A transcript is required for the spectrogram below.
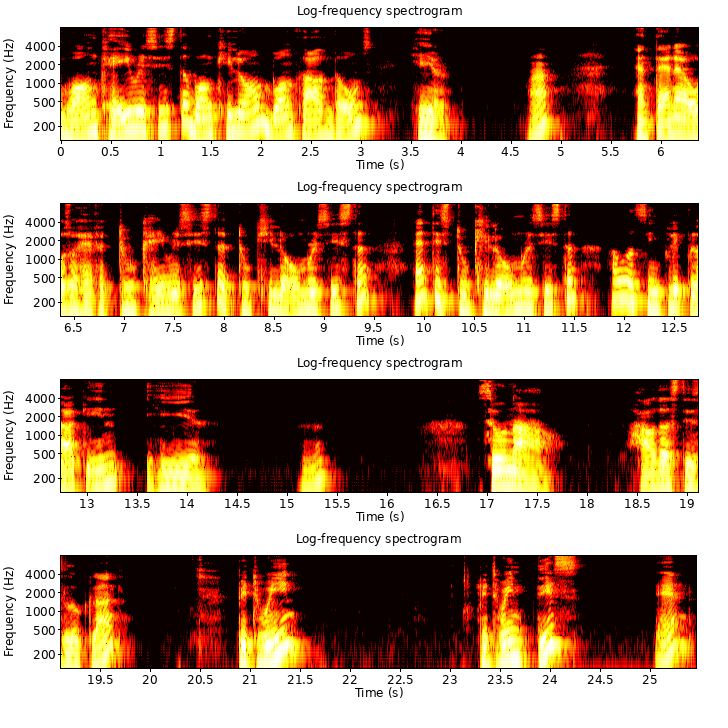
1k resistor, 1 kilo ohm, 1000 ohms here. Huh? And then I also have a 2k resistor, 2 kilo ohm resistor. And this 2 kilo ohm resistor I will simply plug in here. Huh? So now, how does this look like? Between, between this end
